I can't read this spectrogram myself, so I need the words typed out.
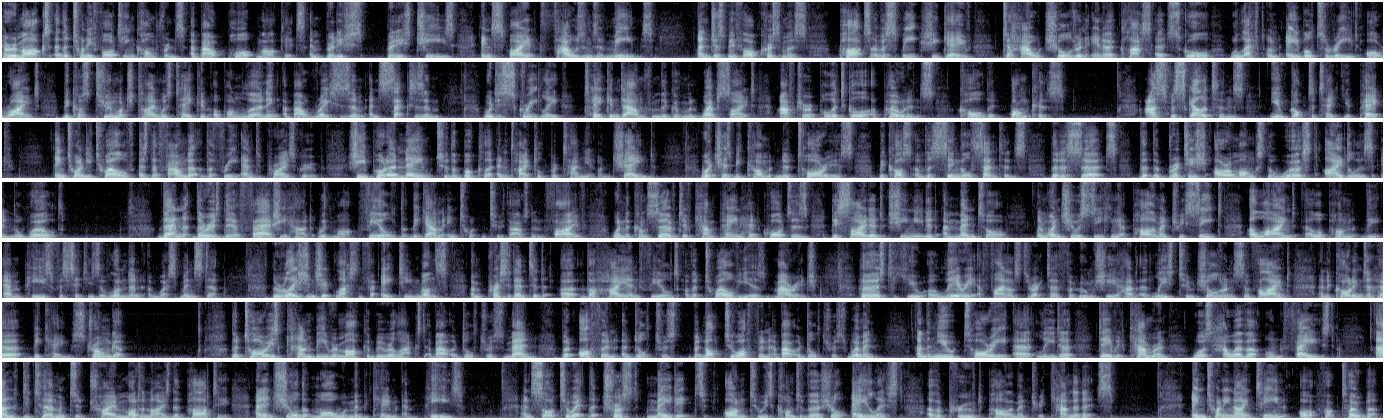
Her remarks at the 2014 conference about pork markets and British British cheese inspired thousands of memes. And just before Christmas, parts of a speech she gave to how children in her class at school were left unable to read or write because too much time was taken upon learning about racism and sexism were discreetly taken down from the government website after her political opponents called it bonkers. As for skeletons, you've got to take your pick. In 2012, as the founder of the Free Enterprise Group, she put her name to the booklet entitled Britannia Unchained, which has become notorious because of the single sentence that asserts that the British are amongst the worst idlers in the world. Then there is the affair she had with Mark Field that began in 2005 when the Conservative campaign headquarters decided she needed a mentor and when she was seeking a parliamentary seat aligned upon the MPs for cities of London and Westminster. The relationship lasted for 18 months and precedented uh, the high end fields of a 12 years marriage. Hers to Hugh O'Leary, a finance director for whom she had at least two children, survived and, according to her, became stronger. The Tories can be remarkably relaxed about adulterous men, but often adulterous, but not too often about adulterous women. And the new Tory uh, leader, David Cameron, was, however, unfazed and determined to try and modernise the party and ensure that more women became MPs and saw to it that Truss made it onto his controversial A list of approved parliamentary candidates. In 2019, of October,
